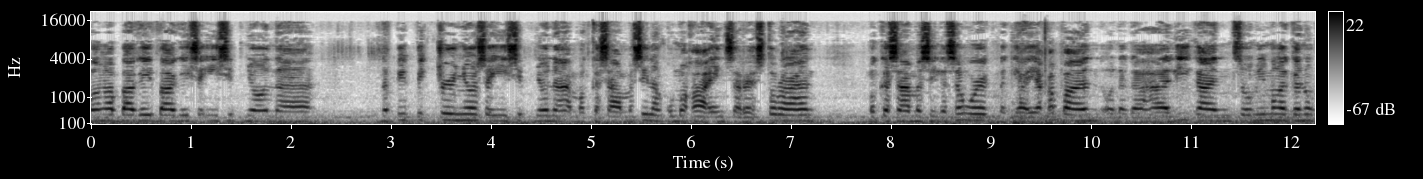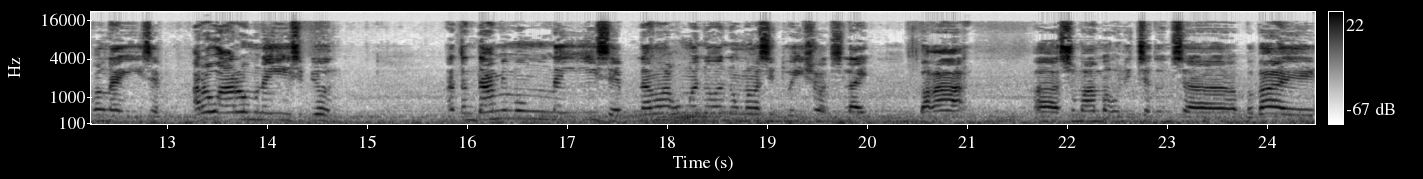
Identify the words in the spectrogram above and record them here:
mga bagay-bagay sa isip nyo na napipicture nyo sa isip nyo na magkasama silang kumakain sa restaurant, magkasama sila sa work, nagyayakapan o naghahalikan. So may mga ganun kang naiisip. Araw-araw mo naiisip yon At ang dami mong naiisip na mga kung ano-anong mga situations like baka ah, sumama ulit siya dun sa babae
